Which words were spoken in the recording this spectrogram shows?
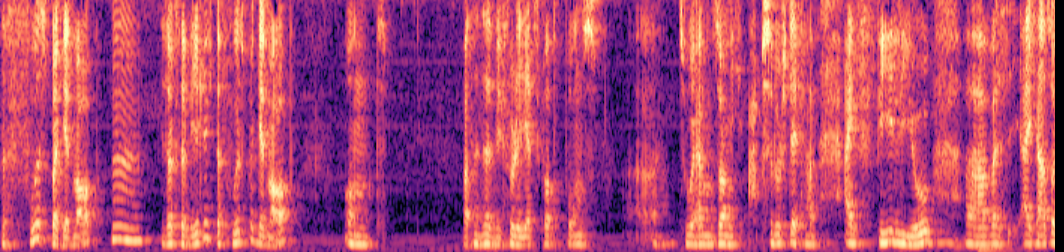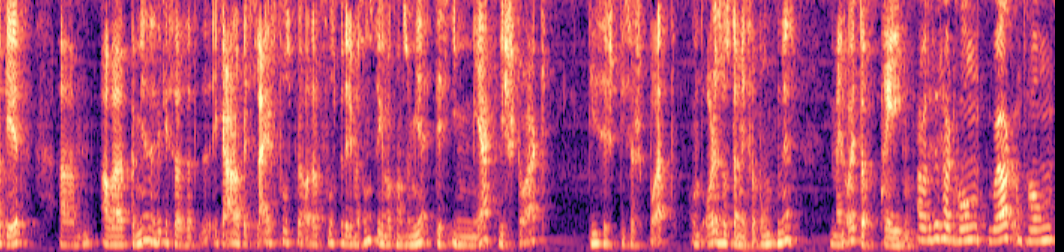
Der Fußball geht mir ab. Mhm. Ich sag's dir wirklich, der Fußball geht mir ab. Und ich weiß nicht, wie viele jetzt gerade bei uns äh, zuhören und sagen, ich absolut Stefan, I feel you, äh, weil es euch auch so geht. Ähm, aber bei mir ist es wirklich so, also, egal ob jetzt Live-Fußball oder Fußball, den ich sonst irgendwo konsumiere, dass ich merke, wie stark diese, dieser Sport und alles, was damit verbunden ist, meinen Alltag prägen. Aber das ist halt Homework und Home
